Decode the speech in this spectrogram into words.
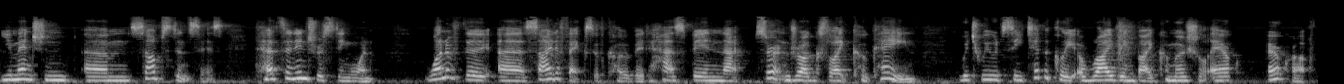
You mentioned um, substances. That's an interesting one. One of the uh, side effects of COVID has been that certain drugs like cocaine, which we would see typically arriving by commercial air, aircraft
